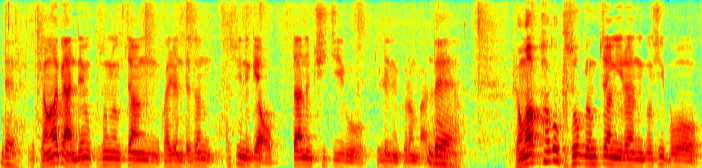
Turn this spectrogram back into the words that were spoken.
네. 그래서 병합이 안 되면 구속영장 관련돼선 할 수 있는 게 없다는 취지로 들리는 그런 말입니다. 네. 병합하고 구속영장이라는 것이 뭐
